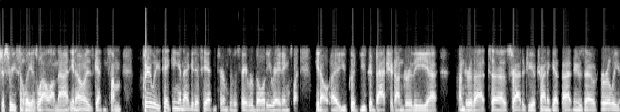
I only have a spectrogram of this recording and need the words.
just recently as well on that. You know, is getting some clearly taking a negative hit in terms of his favorability ratings. But you know, uh, you could you could batch it under the uh, under that uh, strategy of trying to get bad news out early.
